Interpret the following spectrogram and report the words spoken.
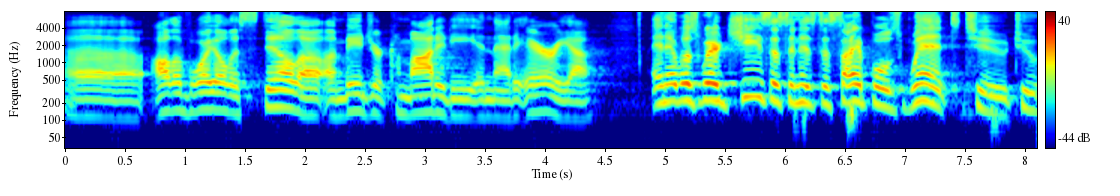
Uh, olive oil is still a, a major commodity in that area. And it was where Jesus and his disciples went to, to,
